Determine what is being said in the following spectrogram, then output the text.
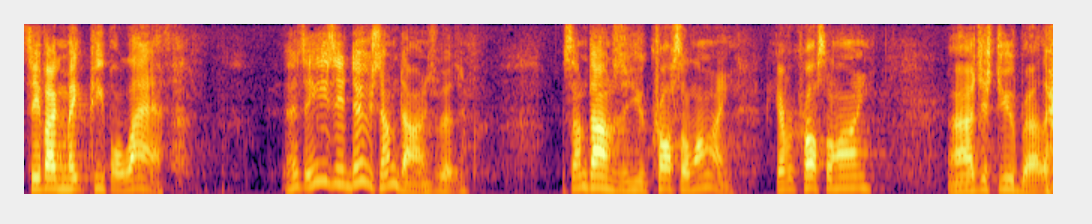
see if I can make people laugh. And it's easy to do sometimes, but Sometimes you cross a line. You ever cross a line? Uh, just you, brother.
